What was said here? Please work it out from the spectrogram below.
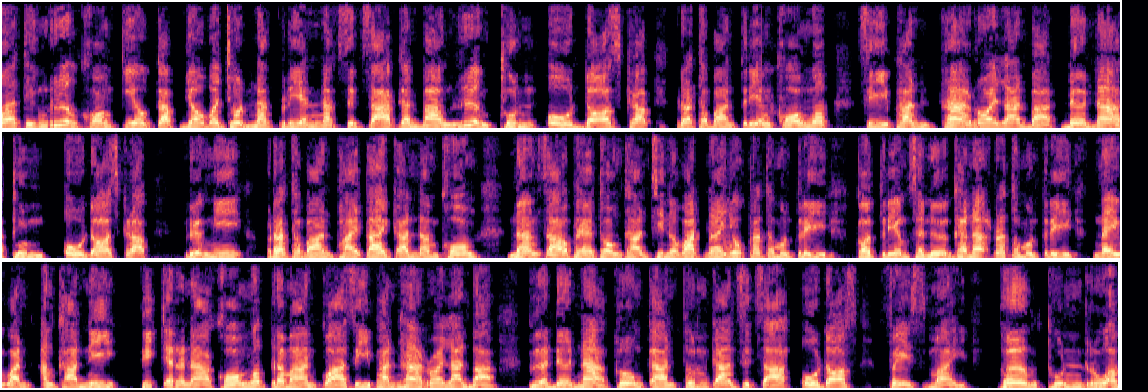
มาถึงเรื่องของเกี่ยวกับเยาวชนนักเรียนนักศึกษากันบ้างเรื่องทุนโอดอสครับ รัฐบาลเตรียมของงบ 4,500 ล้านบาทเดินหน้าทุนโอดอสครับเรื่องนี้รัฐบาลภายใต้การนำของนางสาวแพทองทานชินวัตรนายกรัฐมนตรี ก็เตรียมเสนอคณะรัฐมนตรีในวันอังคารนี้พิจารณาของงบประมาณกว่า 4,500 ล้านบาท เพื่อเดินหน้าโครงการทุนการศึกษาโอดอสเฟสใหม่ เพิ่มทุนรวม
